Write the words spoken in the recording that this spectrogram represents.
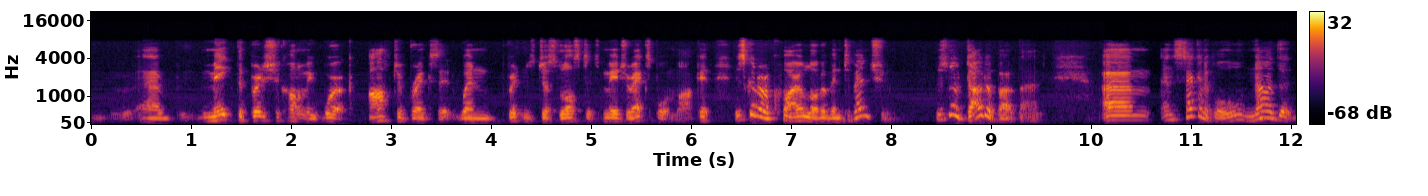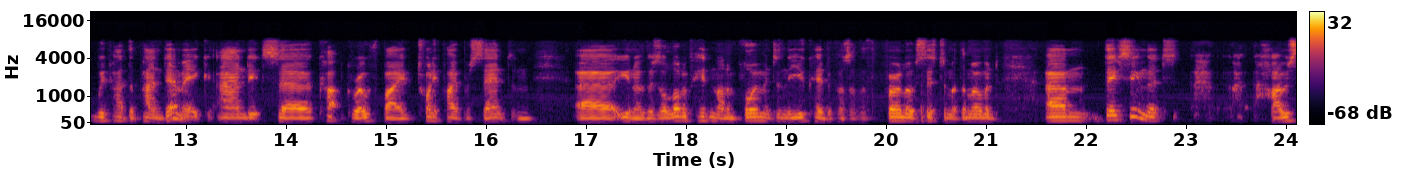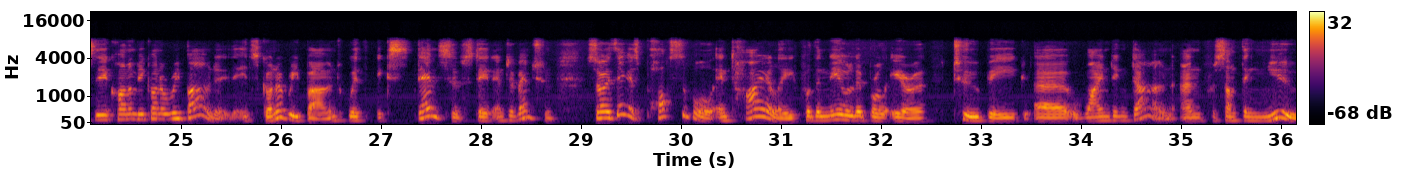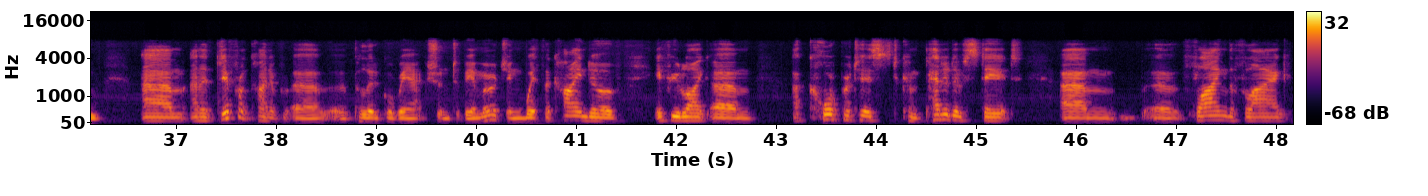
uh, make the British economy work after Brexit, when Britain's just lost its major export market, is going to require a lot of intervention. There's no doubt about that. Um, and second of all, now that we've had the pandemic and it's uh, cut growth by 25%, and uh, you know there's a lot of hidden unemployment in the UK because of the furlough system at the moment, um, they've seen that how's the economy going to rebound? It's going to rebound with extensive state intervention. So I think it's possible entirely for the neoliberal era to be uh, winding down and for something new um, and a different kind of uh, political reaction to be emerging with a kind of, if you like, um, a corporatist, competitive state um, uh, flying the flag,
